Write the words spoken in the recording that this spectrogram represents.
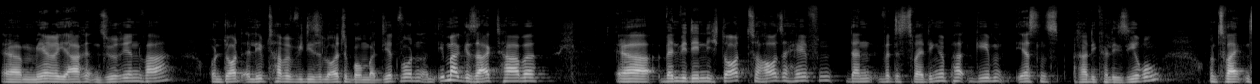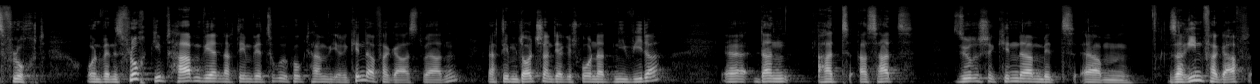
äh, mehrere Jahre in Syrien war und dort erlebt habe, wie diese Leute bombardiert wurden und immer gesagt habe, wenn wir denen nicht dort zu Hause helfen, dann wird es zwei Dinge geben. Erstens Radikalisierung und zweitens Flucht. Und wenn es Flucht gibt, haben wir, nachdem wir zugeguckt haben, wie ihre Kinder vergast werden, nachdem Deutschland ja geschworen hat, nie wieder, äh, dann hat Assad syrische Kinder mit ähm, Sarin vergast,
